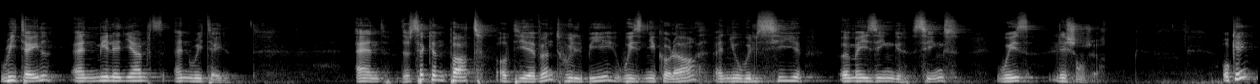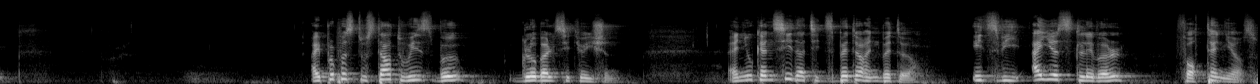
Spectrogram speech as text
retail and millennials and retail. And the second part of the event will be with Nicolas, and you will see amazing things with l'échangeur. Okay? I propose to start with the global situation. And you can see that it's better and better. It's the highest level for 10 years.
